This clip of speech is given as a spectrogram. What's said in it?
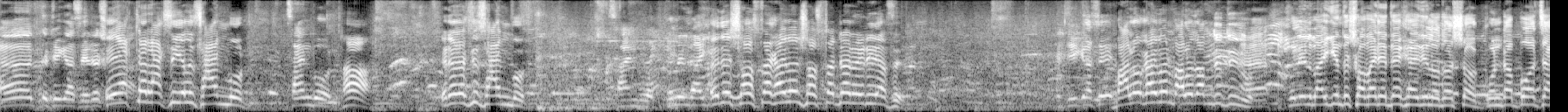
হ্যাঁ তো ঠিক আছে এটা একটা রাখছি গেলে সাইনবোর্ড। সাইনবোর্ড। হ্যাঁ এটা রাখছি সাইনবোর্ড। সাইনবোর্ড। এই যে সস্তা খাইবেন সস্তাটা রেডি আছে। ঠিক আছে। ভালো খাইবেন ভালো দাম দিয়ে দিব। হ্যাঁ, খলিল ভাই কিন্তু সবাই দেখাই দিল দর্শক। কোনটা পচা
